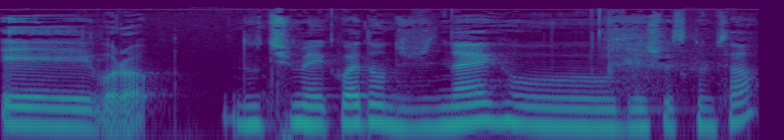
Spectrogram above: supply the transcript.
Et voilà. Donc tu mets quoi dans du vinaigre ou des choses comme ça?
